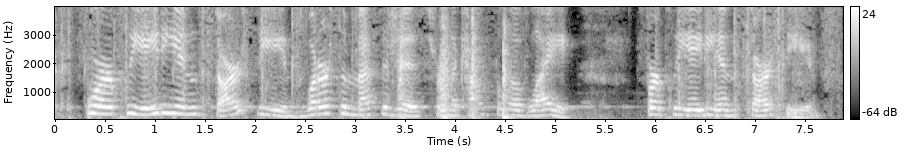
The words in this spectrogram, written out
for Pleiadian star seeds. What are some messages from the Council of Light for Pleiadian star seeds?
